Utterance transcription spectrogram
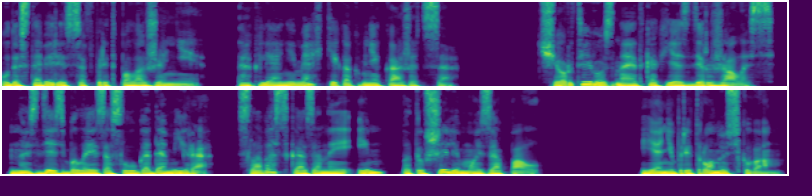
удостовериться в предположении, так ли они мягкие, как мне кажется. Чёрт его знает, как я сдержалась, но здесь была и заслуга Дамира. Слова, сказанные им, потушили мой запал. «Я не притронусь к вам,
